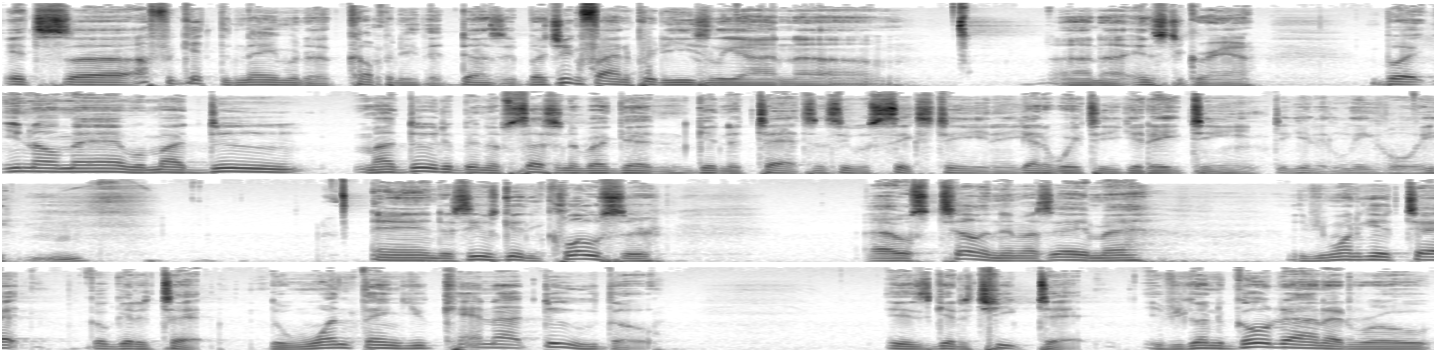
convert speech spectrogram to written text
It's uh, I forget the name of the company that does it, but you can find it pretty easily on um, on uh, Instagram. But you know, man, with my dude, my dude had been obsessing about getting getting a tat since he was 16, and you got to wait till you get 18 to get it legally. And as he was getting closer, I was telling him, I said, "Hey, man, if you want to get a tat, go get a tat. The one thing you cannot do though is get a cheap tat. If you're going to go down that road,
